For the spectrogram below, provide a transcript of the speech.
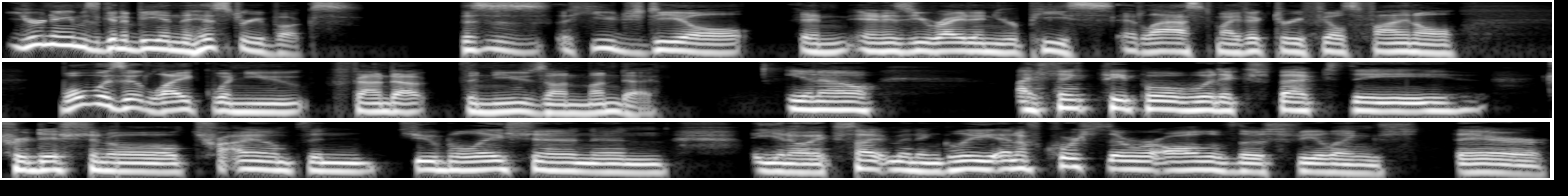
Your name is going to be in the history books. This is a huge deal. And, and as you write in your piece, at last, my victory feels final. What was it like when you found out the news on Monday? You know, I think people would expect the traditional triumph and jubilation and you know excitement and glee. And of course there were all of those feelings there.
